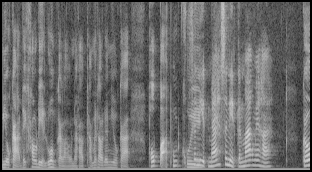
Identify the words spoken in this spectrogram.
มีโอกาสได้เข้าเรียนร่วมกับเรานะครับทำให้เราได้มีโอกาส พบปะพูดคุย สนิทไหมสนิทกันมากไหมคะ ก็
